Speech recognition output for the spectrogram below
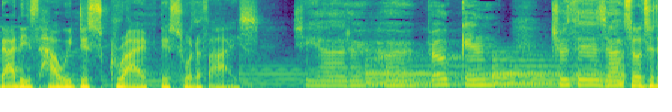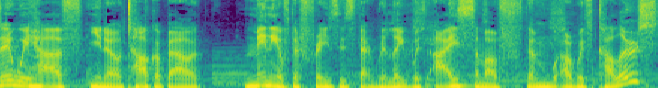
That is how we describe this sort of eyes. So today we have, you know, talk about many of the phrases that relate with eyes. Some of them are with colors.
